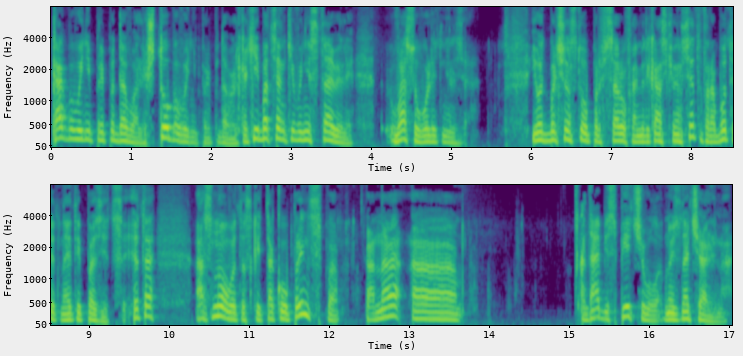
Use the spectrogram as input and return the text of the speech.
Как бы вы ни преподавали, что бы вы ни преподавали, какие бы оценки вы ни ставили, вас уволить нельзя. И вот большинство профессоров американских университетов работает на этой позиции. Это основа, так сказать, такого принципа, она а, она обеспечивала, ну, изначально,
